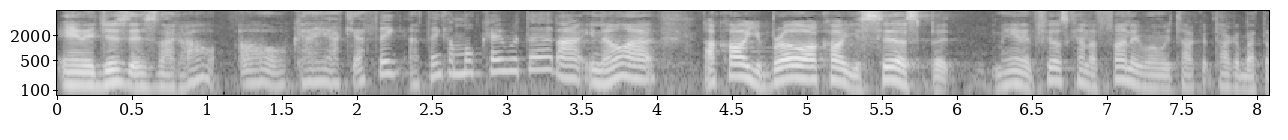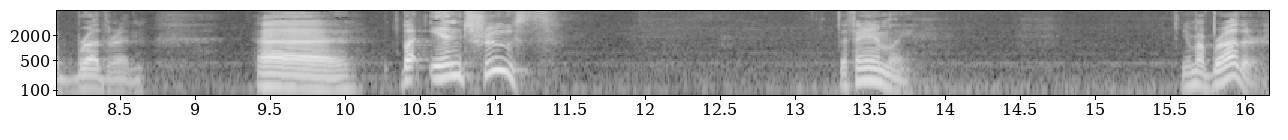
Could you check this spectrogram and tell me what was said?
And it just is like, oh, oh, okay. I, I, think I think I'm okay with that. I, you know, I I'll call you bro, I'll call you sis, but man, it feels kind of funny when we talk talk about the brethren. Uh, but in truth, the family. You're my brother.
